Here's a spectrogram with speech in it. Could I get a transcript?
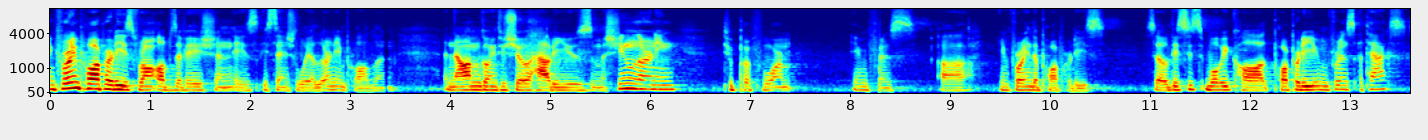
inferring properties from observation is essentially a learning problem. And now I'm going to show how to use machine learning to perform inference, uh, inferring the properties. So this is what we call property inference attacks.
